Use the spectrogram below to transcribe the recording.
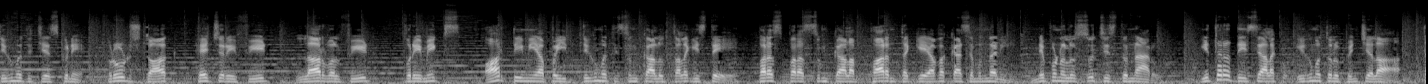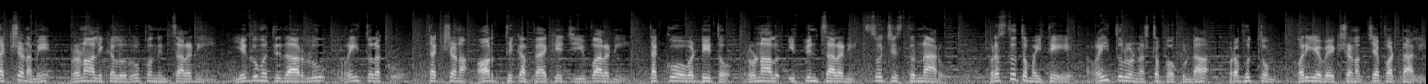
దిగుమతి చేసుకునే brood stock hatchery feed larval feed premix ఆర్టీమియాపై దిగుమతి సుంకాలు తొలగిస్తే పరస్పర సుంకాల భారం తగ్గే అవకాశముందని నిపుణులు సూచిస్తున్నారు. ఇతర దేశాలకు ఎగుమతులు పెంచేలా తక్షణమే ప్రణాళికలు రూపొందించాలని ఎగుమతిదారులు రైతులకు తక్షణ ఆర్థిక ప్యాకేజీ ఇవ్వాలని తక్కువ వడ్డీతో రుణాలు ఇప్పించాలని సూచిస్తున్నారు. ప్రస్తుతమైతే రైతులు నష్టపోకుండా ప్రభుత్వం పర్యవేక్షణ చేపట్టాలి.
